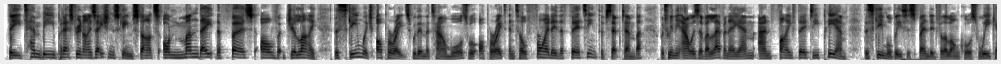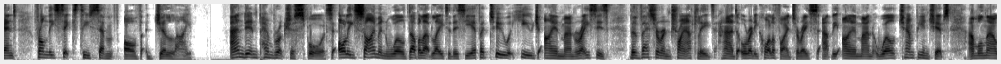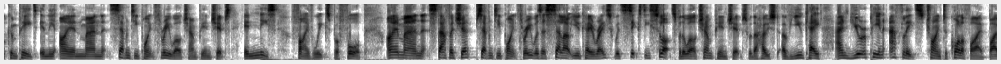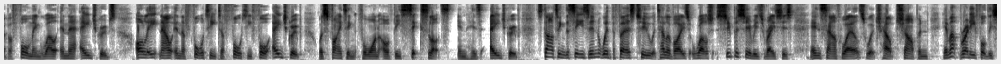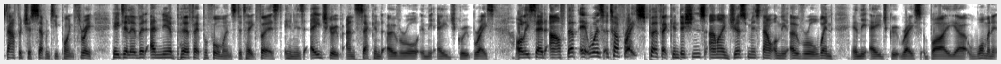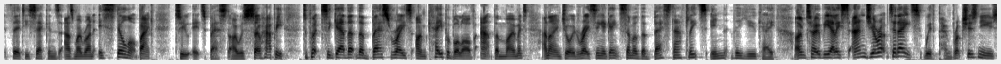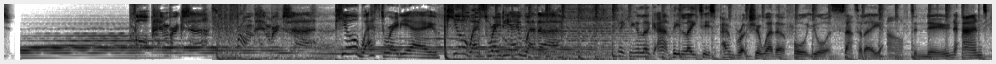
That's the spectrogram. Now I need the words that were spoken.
The Tenby pedestrianisation scheme starts on Monday, the 1st of July. The scheme, which operates within the town walls, will operate until Friday, the 13th of September, between the hours of 11am and 5.30pm. The scheme will be suspended for the long course weekend from the 6th to 7th of July. And in Pembrokeshire sports, Ollie Simon will double up later this year for two huge Ironman races. The veteran triathlete had already qualified to race at the Ironman World Championships and will now compete in the Ironman 70.3 World Championships in Nice five weeks before. Ironman Staffordshire 70.3 was a sellout UK race with 60 slots for the World Championships with a host of UK and European athletes trying to qualify by performing well in their age groups. Ollie, now in the 40 to 40 44 age group, was fighting for one of the six slots in his age group. Starting the season with the first two televised Welsh Super Series races in South Wales, which helped sharpen him up ready for the Staffordshire 70.3, he delivered a near perfect performance to take first in his age group and second overall in the age group race. Ollie said after, it was a tough race, perfect conditions, and I just missed out on the overall win in the age group race by uh, 1 minute 30 seconds as my run is still not back to its best. I was so happy to put together the best race I'm capable of at the moment, and I enjoyed racing against some of the best athletes in the UK. I'm Toby Ellis, and you're up to date with Pembrokeshire's news. For Pembrokeshire, from Pembrokeshire, Pure West Radio. Pure West Radio weather taking a look at the latest Pembrokeshire weather for your Saturday afternoon. And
